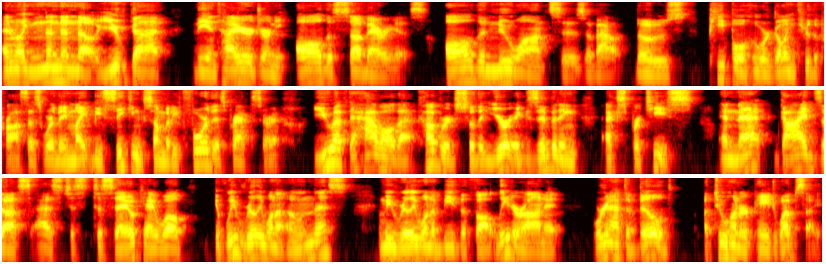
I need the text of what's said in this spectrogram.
And we're like, no, no, no. You've got the entire journey, all the sub areas, all the nuances about those people who are going through the process where they might be seeking somebody for this practice area. You have to have all that coverage so that you're exhibiting expertise. And that guides us as just to say, okay, well, if we really want to own this and we really want to be the thought leader on it, we're going to have to build a 200 page website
